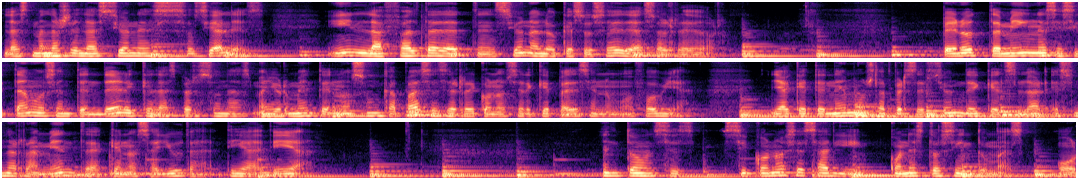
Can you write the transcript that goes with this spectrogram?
las malas relaciones sociales y la falta de atención a lo que sucede a su alrededor. Pero también necesitamos entender que las personas mayormente no son capaces de reconocer que padecen homofobia, ya que tenemos la percepción de que el celular es una herramienta que nos ayuda día a día. Entonces, si conoces a alguien con estos síntomas o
